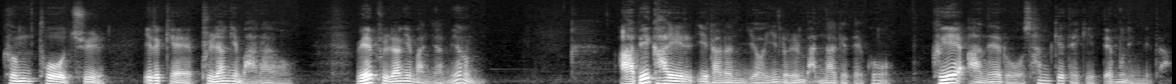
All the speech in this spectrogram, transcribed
금, 토, 주일 이렇게 분량이 많아요. 왜 분량이 많냐면 아비가일이라는 여인을 만나게 되고 그의 아내로 삼게 되기 때문입니다.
